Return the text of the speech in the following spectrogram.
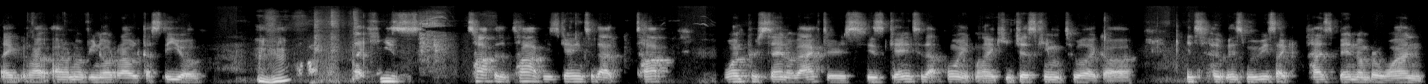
Like I don't know if you know Raul Castillo. Mm-hmm. Like he's top of the top. He's getting to that top one percent of actors. He's getting to that point. Like he just came to like a his, his movies like has been number one.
